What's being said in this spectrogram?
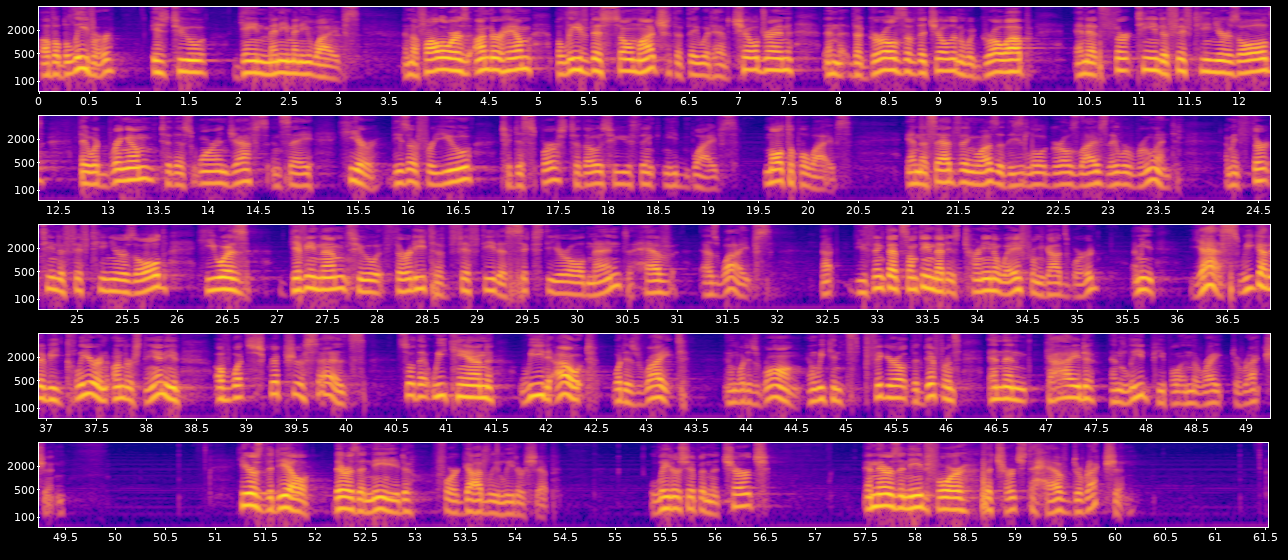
of a believer is to gain many, many wives. And the followers under him believed this so much that they would have children, and the girls of the children would grow up, and at 13 to 15 years old, they would bring them to this Warren Jeffs and say, Here, these are for you to disperse to those who you think need wives, multiple wives. And the sad thing was that these little girls' lives, they were ruined. I mean, 13 to 15 years old, he was giving them to 30 to 50 to 60 year old men to have as wives. Now, do you think that's something that is turning away from God's word? I mean, yes, we got to be clear and understanding of what Scripture says so that we can weed out what is right and what is wrong, and we can figure out the difference and then guide and lead people in the right direction. Here's the deal there is a need for godly leadership leadership in the church, and there is a need for the church to have direction.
